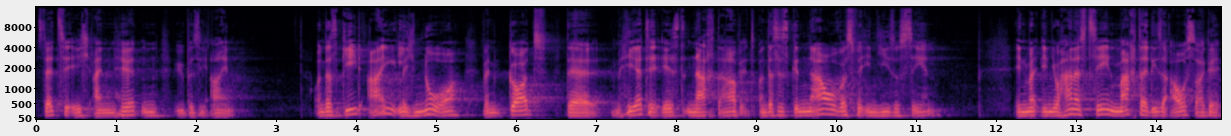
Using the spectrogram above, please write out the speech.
setze ich einen Hirten über sie ein. Und das geht eigentlich nur, wenn Gott der Hirte ist nach David. Und das ist genau, was wir in Jesus sehen. In, in Johannes 10 macht er diese Aussage,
